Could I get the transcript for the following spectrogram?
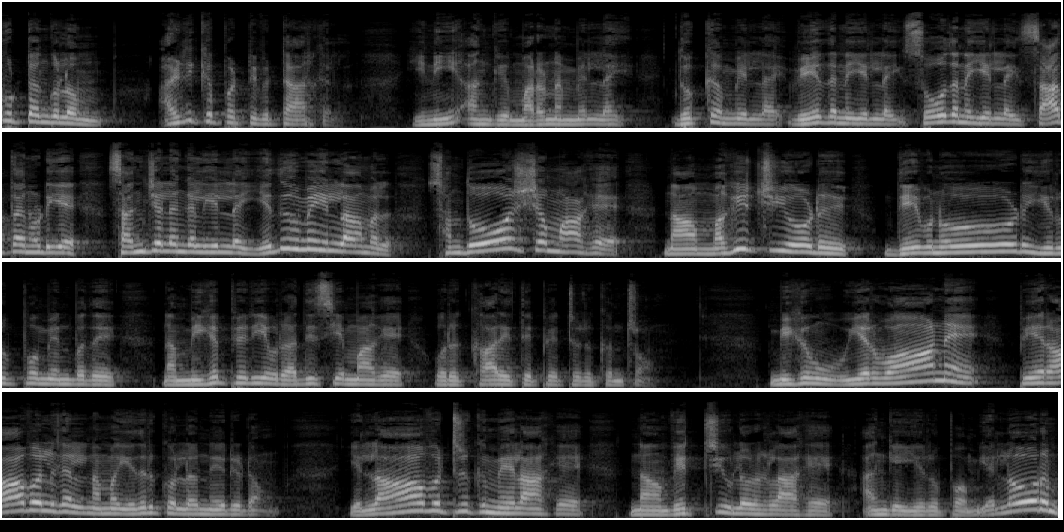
கூட்டங்களும் அழிக்கப்பட்டு விட்டார்கள். இனி அங்கு மரணம் இல்லை துக்கம் இல்லை வேதனை இல்லை சோதனை இல்லை சாத்தானுடைய சஞ்சலங்கள் இல்லை எதுவுமே இல்லாமல் சந்தோஷமாக நாம் மகிழ்ச்சியோடு தேவனோடு இருப்போம் என்பது நம் மிகப்பெரிய ஒரு அதிசயமாக ஒரு காரியத்தை பெற்றிருக்கின்றோம். மிகவும் உயர்வான பேராவல்கள் நம்ம எதிர்கொள்ள நேரிடும். எல்லாவற்றுக்கும் மேலாக நாம் வெற்றியுள்ளவர்களாக அங்கே இருப்போம். எல்லோரும்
